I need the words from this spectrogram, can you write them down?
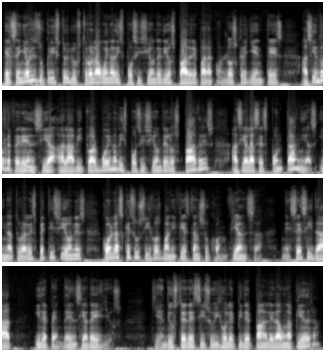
El Señor Jesucristo ilustró la buena disposición de Dios Padre para con los creyentes, haciendo referencia a la habitual buena disposición de los padres hacia las espontáneas y naturales peticiones con las que sus hijos manifiestan su confianza, necesidad y dependencia de ellos. ¿Quién de ustedes si su hijo le pide pan le da una piedra?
